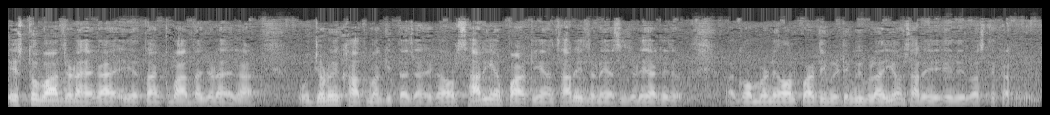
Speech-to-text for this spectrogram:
ਇਸ ਤੋਂ ਬਾਅਦ ਜਿਹੜਾ ਹੈਗਾ, ਇਹ ਆਤੰਕਵਾਦ ਦਾ ਜਿਹੜਾ ਹੈਗਾ, ਉਹ ਜੜੋਂ ਹੀ ਖਾਤਮਾ ਕੀਤਾ ਜਾਏਗਾ ਔਰ ਸਾਰੀਆਂ ਪਾਰਟੀਆਂ, ਸਾਰੇ ਜਣੇ ਅਸੀਂ ਜਿਹੜੇ ਹੈਗੇ ਗਵਰਨਮੈਂਟ ਨੇ ਆਲ ਪਾਰਟੀ ਮੀਟਿੰਗ ਵੀ ਬੁਲਾਈ ਔਰ ਸਾਰੇ ਇਹਦੇ ਵਾਸਤੇ ਕਰਨਗੇ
